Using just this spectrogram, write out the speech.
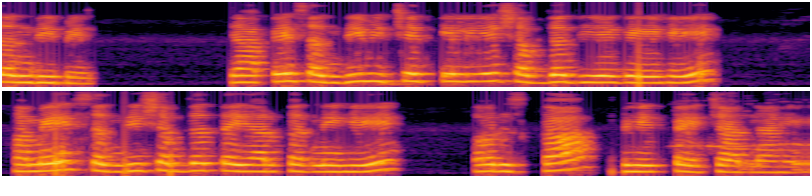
संधि भेद। यहाँ पे संधि विच्छेद के लिए शब्द दिए गए हैं। हमें संधि शब्द तैयार करने हैं और उसका भेद पहचानना है।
